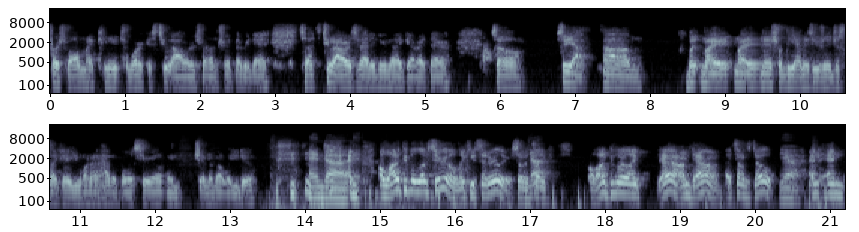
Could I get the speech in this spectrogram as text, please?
first of all, my commute to work is two hours round trip every day. So that's two hours of editing that I get right there. So, so yeah. Um, but my my initial DM is usually just like, hey, you want to have a bowl of cereal and jam about what you do. And uh, and a lot of people love cereal, like you said earlier. So it's Yeah. like a lot of people are like, yeah, I'm down. That sounds dope. yeah. And and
